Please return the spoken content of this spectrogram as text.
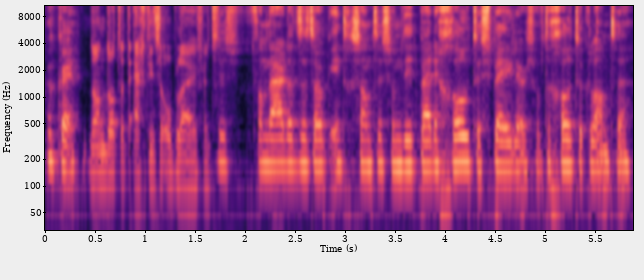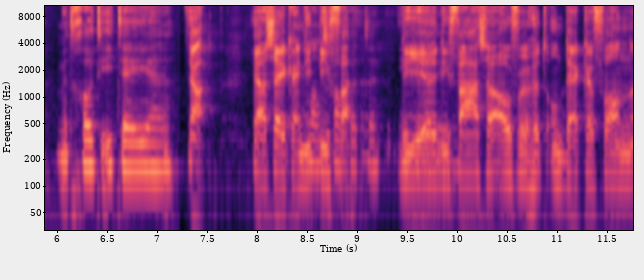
okay. dan dat het echt iets oplevert. Dus vandaar dat het ook interessant is om dit bij de grote spelers of de grote klanten met grote IT. Uh, ja. ja, zeker. En die, die, die, die fase over het ontdekken van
